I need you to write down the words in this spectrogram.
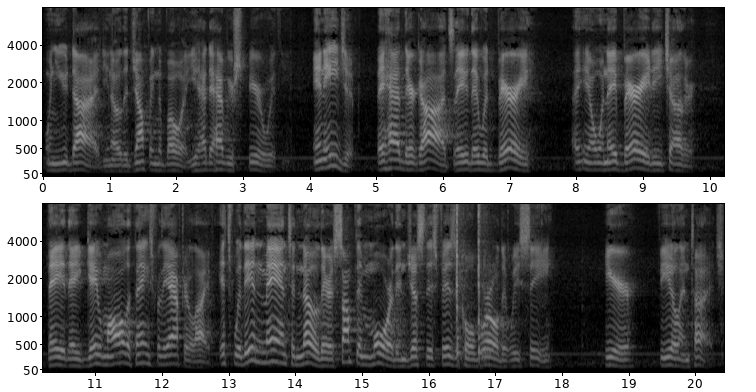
when you died, you know, the jumping the boa. You had to have your spear with you. In Egypt, they had their gods. They, they would bury, uh, you know, when they buried each other, they, they gave them all the things for the afterlife. It's within man to know there is something more than just this physical world that we see, hear, feel, and touch.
